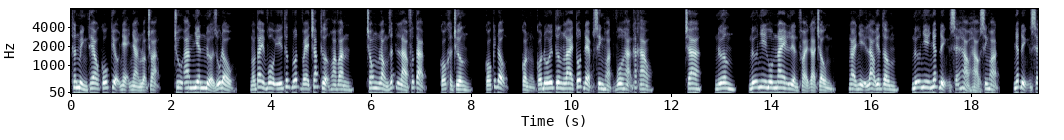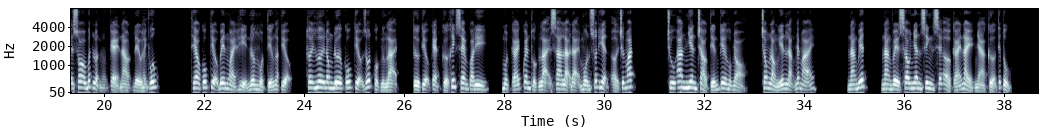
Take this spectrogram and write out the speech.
thân mình theo cố kiệu nhẹ nhàng loạn trọng, Chu An Nhiên nửa rũ đầu, ngón tay vô ý thức vuốt ve chắp thượng hoa văn, trong lòng rất là phức tạp, có khẩn trương, có kích động, còn có đối tương lai tốt đẹp sinh hoạt vô hạn khắc khao. Cha, nương, nữ nhi hôm nay liền phải gả chồng, ngài nhị lao yên tâm, nữ nhi nhất định sẽ hảo hảo sinh hoạt, nhất định sẽ so bất luận kẻ nào đều hạnh phúc. Theo cố kiệu bên ngoài hỉ nương một tiếng lạc kiệu, hơi hơi đong đưa cố kiệu rốt cuộc ngừng lại, từ kiệu kẹt cửa khích xem qua đi, một cái quen thuộc lại xa lạ đại môn xuất hiện ở trước mắt. Chu An Nhiên chảo tiến kia hộp nhỏ, trong lòng yên lặng nhắc mãi. Nàng biết, nàng về sau nhân sinh sẽ ở cái này nhà cửa tiếp tục.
